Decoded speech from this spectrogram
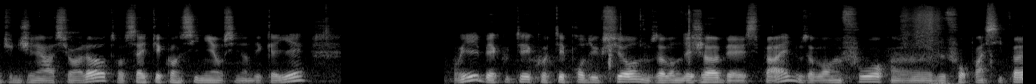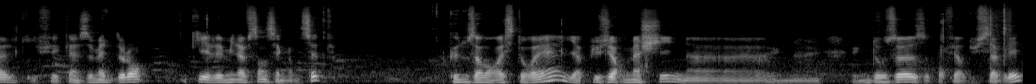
D'une génération à l'autre. Ça a été consigné aussi dans des cahiers. Oui, ben écoutez, côté production, nous avons déjà, ben c'est pareil, nous avons un four, euh, le four principal qui fait 15 mètres de long, qui est le 1957, que nous avons restauré. Il y a plusieurs machines, euh, une, une, doseuse pour faire du sablé,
